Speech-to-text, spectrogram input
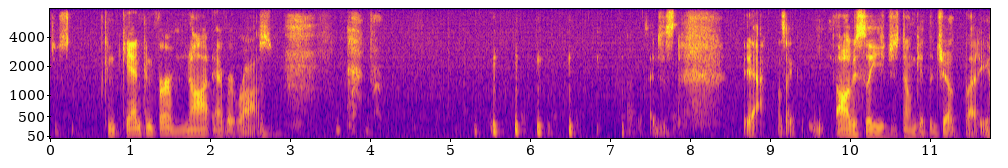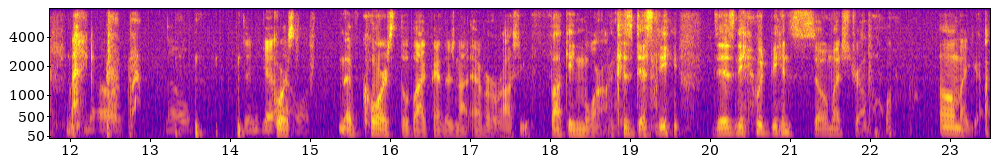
just can, can confirm not everett ross i just yeah i was like obviously you just don't get the joke buddy like No, no, didn't get Of course. Of course, the Black Panther's not Everett Ross, you fucking moron. Because Disney, Disney would be in so much trouble. Oh my god.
